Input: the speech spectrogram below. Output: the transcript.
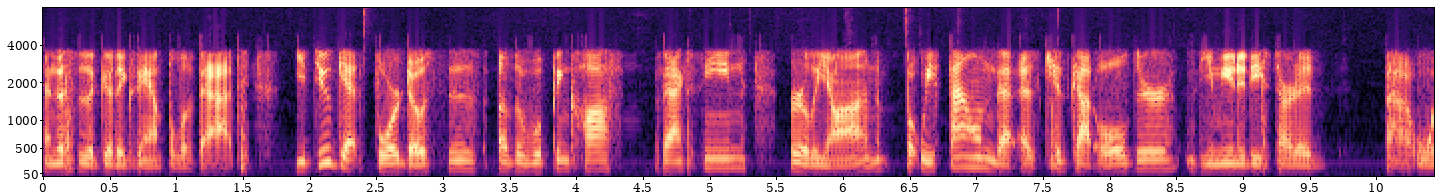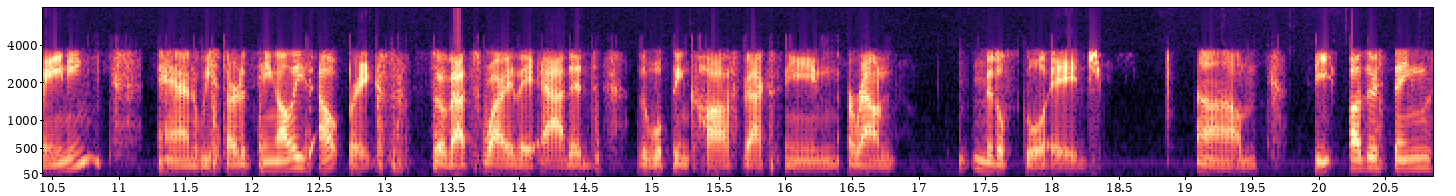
and this is a good example of that. You do get four doses of the whooping cough vaccine early on, but we found that as kids got older, the immunity started uh, waning, and we started seeing all these outbreaks. So that's why they added the whooping cough vaccine around middle school age. Um, the other things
